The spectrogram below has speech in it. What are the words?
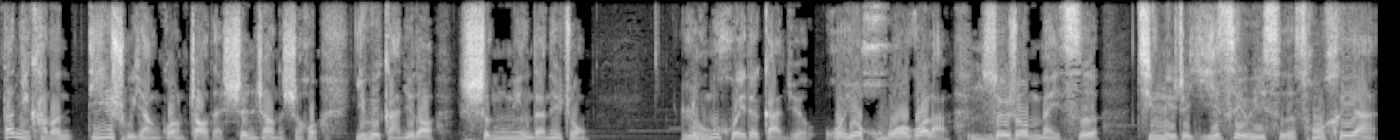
当你看到第一束阳光照在身上的时候，你会感觉到生命的那种。轮回的感觉，我又活过来了。所以说，每次经历着一次又一次的从黑暗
